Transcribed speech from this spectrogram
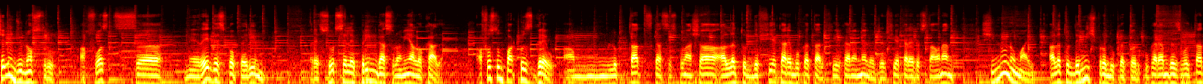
challenge-ul nostru a fost să ne redescoperim resursele prin gastronomia locală. A fost un parcurs greu. Am luptat, ca să spun așa, alături de fiecare bucătar, fiecare manager, fiecare restaurant și nu numai, alături de mici producători cu care am dezvoltat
